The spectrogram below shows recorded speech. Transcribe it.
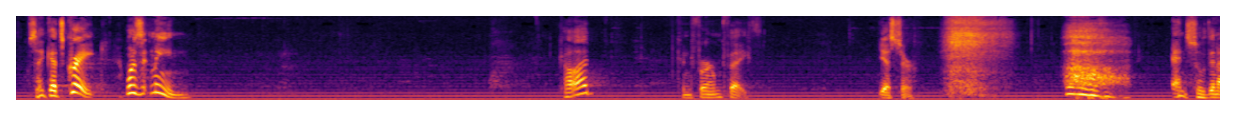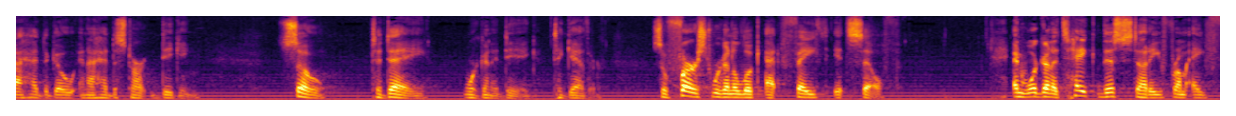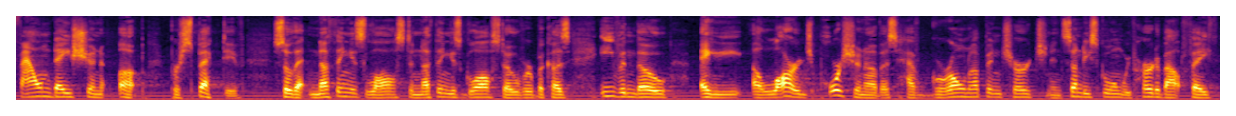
It's like, that's great. What does it mean? God, confirm faith. Yes, sir. Ah. And so then I had to go and I had to start digging. So today we're going to dig together. So, first, we're going to look at faith itself. And we're going to take this study from a foundation up perspective so that nothing is lost and nothing is glossed over because even though a, a large portion of us have grown up in church and in Sunday school and we've heard about faith,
